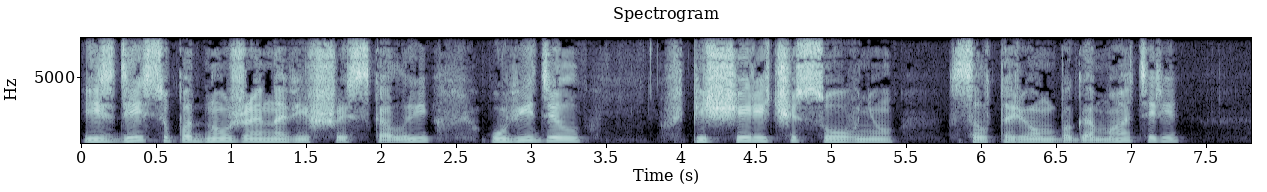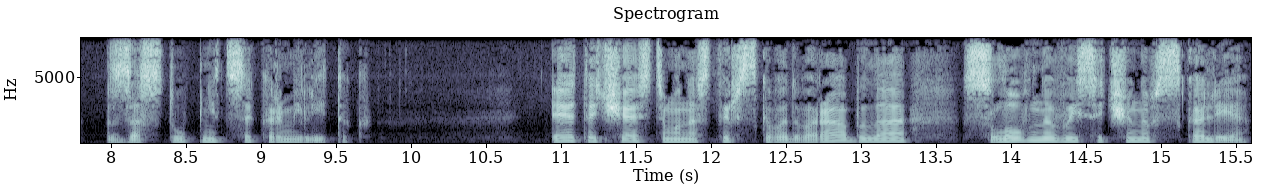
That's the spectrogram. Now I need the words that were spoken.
и здесь, у подножия нависшей скалы, увидел в пещере часовню с алтарем Богоматери, заступницы кармелиток. Эта часть монастырского двора была словно высечена в скале,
